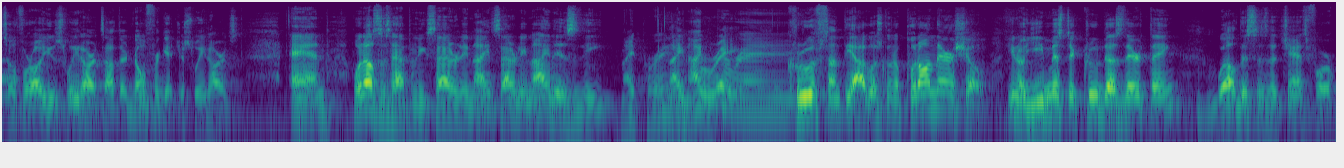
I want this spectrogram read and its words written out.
So for all you sweethearts out there, don't forget your sweethearts. And what else is happening Saturday night? Saturday night is the Night parade. Night, Night parade. parade. Crew of Santiago is going to put on their show. You know, Ye Mystic Crew does their thing. Mm-hmm. Well, this is a chance for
